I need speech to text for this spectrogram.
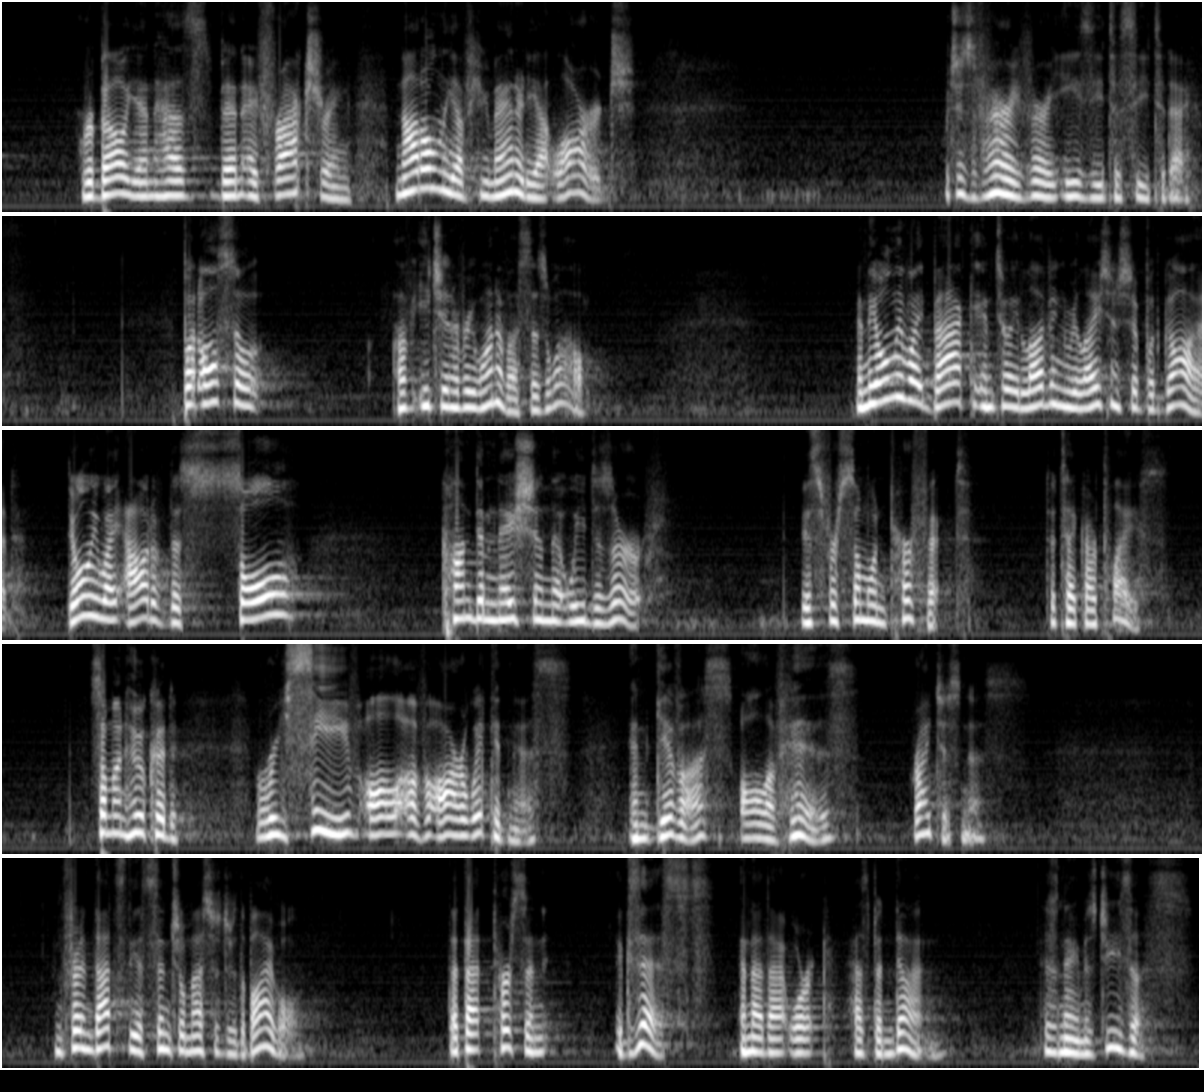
rebellion has been a fracturing, not only of humanity at large, which is very, very easy to see today, but also of each and every one of us as well. And the only way back into a loving relationship with God, the only way out of the soul condemnation that we deserve, is for someone perfect to take our place. Someone who could receive all of our wickedness and give us all of his righteousness. And friend, that's the essential message of the Bible. That that person exists and that that work has been done. His name is Jesus.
